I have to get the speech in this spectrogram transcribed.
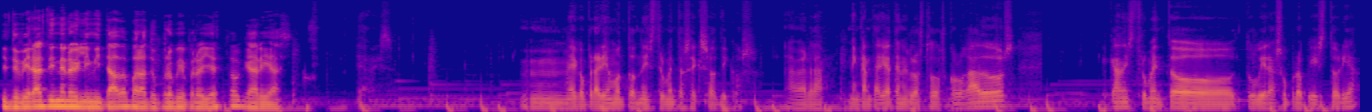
Si tuvieras dinero ilimitado para tu propio proyecto, ¿qué harías? Ya ves. Mm, me compraría un montón de instrumentos exóticos, la verdad. Me encantaría tenerlos todos colgados, que cada instrumento tuviera su propia historia.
